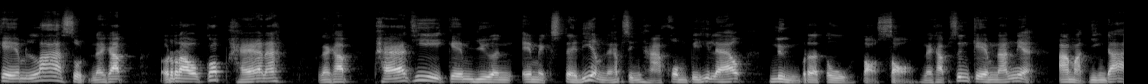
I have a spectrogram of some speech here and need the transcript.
เกมล่าสุดนะครับ เราก็แพ้นะนะครับ แพ้ที่เกมเยือน MX Stadium นะครับสิงหาคมปีที่แล้ว 1 ประตูต่อ2นะครับซึ่งเกมนั้นเนี่ยอามัดยิงได้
